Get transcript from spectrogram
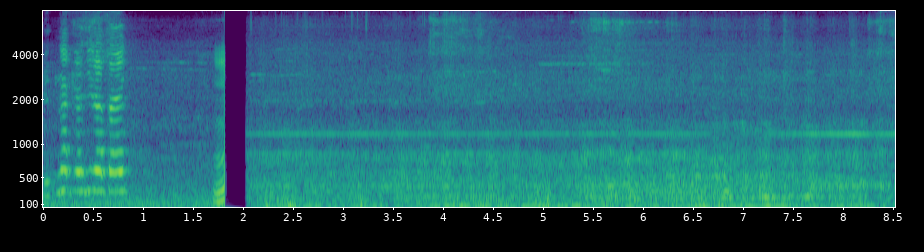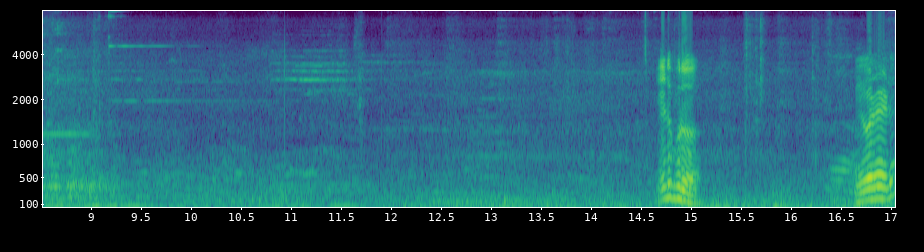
माँ कितना केजी रहता है ఏడు బ్రో మీ వాడాడు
